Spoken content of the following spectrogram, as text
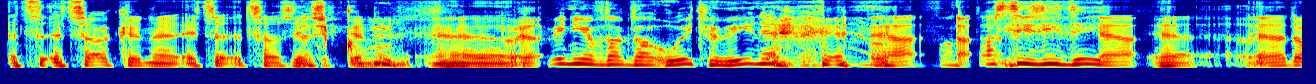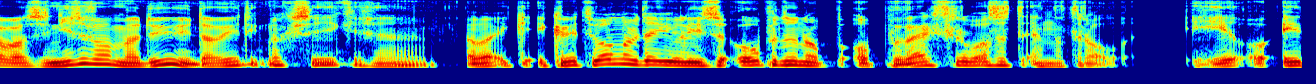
Het, het zou kunnen. Het, het zou zeker cool. kunnen. Eh, Ik weet niet of ik dat ooit geweten heb. Ja, Fantastisch idee. ja, ja, dat was in ieder geval met u, dat weet ik nog zeker. eh. Maar Ik, ik weet wel nog dat jullie ze openden op, op Werchter was het en dat er al heel, eh,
